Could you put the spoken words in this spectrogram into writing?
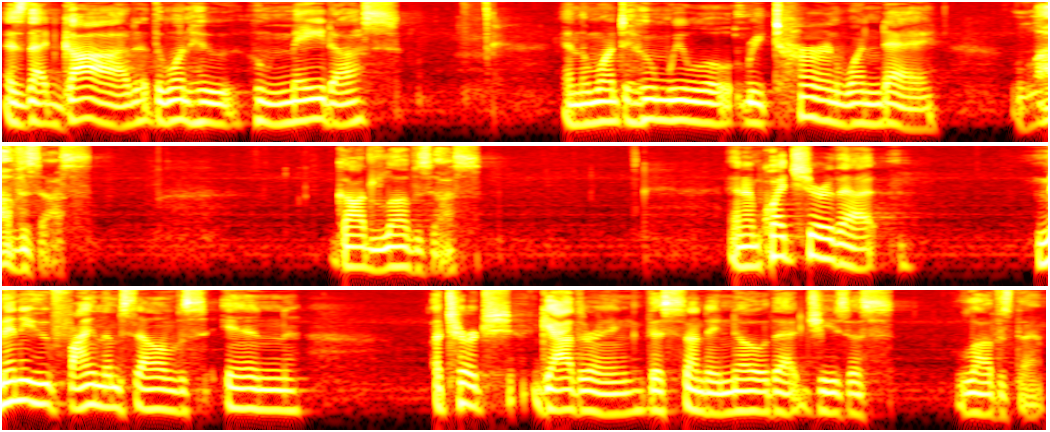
is that God, the one who, who made us and the one to whom we will return one day, loves us. God loves us. And I'm quite sure that many who find themselves in a church gathering this Sunday know that Jesus loves them.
